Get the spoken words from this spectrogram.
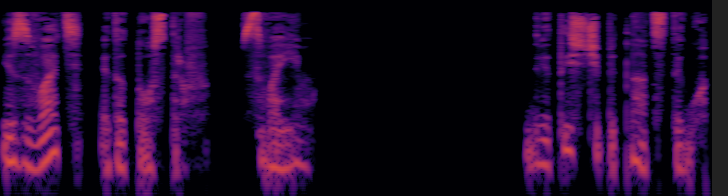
и звать этот остров своим. 2015 год.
